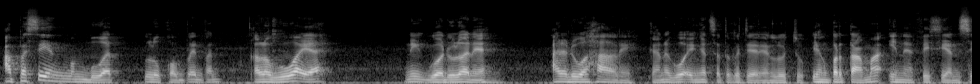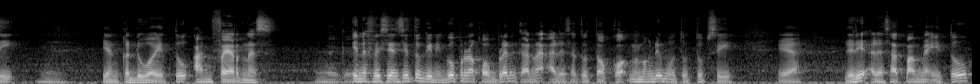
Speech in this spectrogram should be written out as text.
apa sih yang membuat lu komplain, Van? Kalau gua ya, nih gua duluan ya. Hmm. Ada dua hal nih, karena gua ingat satu kejadian lucu. Yang pertama inefisiensi, Hmm. yang kedua itu unfairness. Oke. Inefisiensi itu gini, gue pernah komplain karena ada satu toko, memang dia mau tutup sih, ya. Jadi ada satpamnya itu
